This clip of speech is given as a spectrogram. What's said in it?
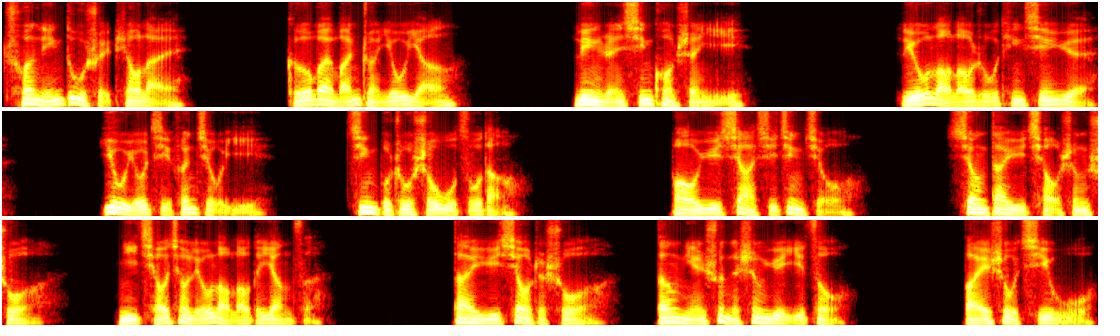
穿林渡水飘来，格外婉转悠扬，令人心旷神怡。刘姥姥如听仙乐，又有几分酒意，禁不住手舞足蹈。宝玉下席敬酒，向黛玉悄声说：“你瞧瞧刘姥姥的样子。”黛玉笑着说：“当年顺的圣乐一奏。”白兽起舞，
